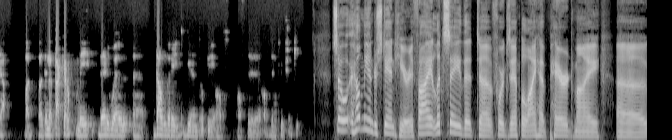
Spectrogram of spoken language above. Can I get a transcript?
yeah, but, but an attacker may very well uh, downgrade the entropy of, of, the, of the encryption key. So help me understand here. If I let's say that, uh, for example, I have paired my uh,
